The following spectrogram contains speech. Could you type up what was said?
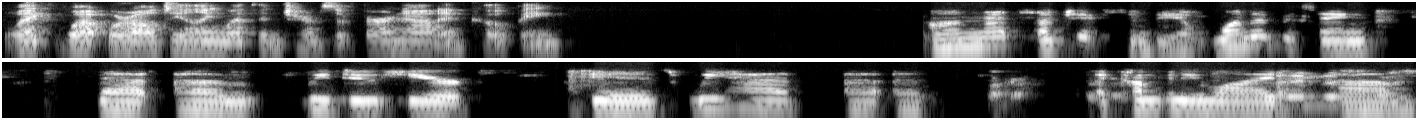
like what we're all dealing with in terms of burnout and coping. On that subject, Cynthia, one of the things that um, we do here is we have a, a, a company-wide um,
